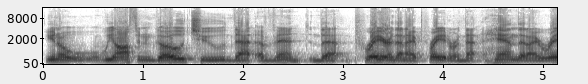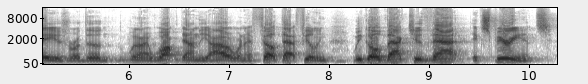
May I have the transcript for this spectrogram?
You know, we often go to that event, that prayer that I prayed, or that hand that I raised, or the, when I walked down the aisle, when I felt that feeling. We go back to that experience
